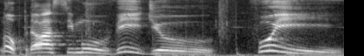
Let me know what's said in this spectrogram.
no próximo vídeo. Fui!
